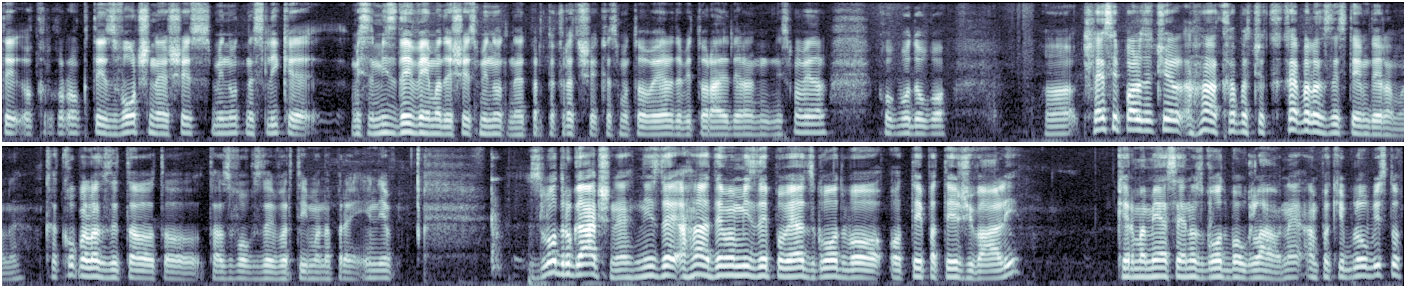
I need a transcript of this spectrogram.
te, okrog te zvočne šestminutne slike. Mislim, mi zdaj vemo, da je šest minut, ne pa takrat še, ko smo to vedeli, da bi to radi delali, nismo vedeli, koliko bo dolgo. Uh, Klej si pa začel, aha, kaj pa, če, kaj pa lahko zdaj s tem delamo, ne? kako pa lahko zdaj to, to, ta zvok zdaj vrtimo naprej. In je zelo drugačne. Ni zdaj, aha, da imamo mi zdaj povedati zgodbo o te pa te živali, ker imam jaz eno zgodbo v glavi. Ampak je bilo v bistvu,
